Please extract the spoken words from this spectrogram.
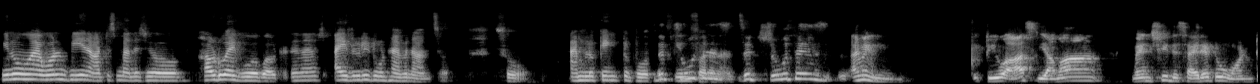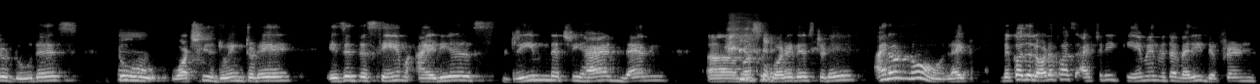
you know i want to be an artist manager. How do i go about it? And i, I really don't have an answer. So i'm looking to both the of you for is, an answer. the truth is i mean if you ask yama when she decided to want to do this to mm. what she's doing today is it the same ideal dream that she had then uh, versus what it is today? I don't know. Like because a lot of us actually came in with a very different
